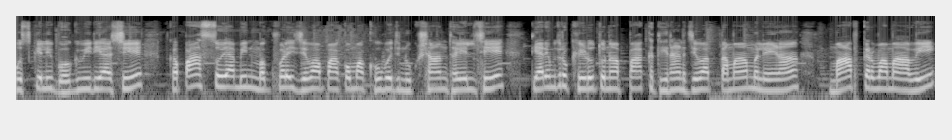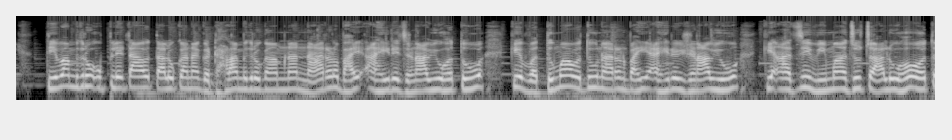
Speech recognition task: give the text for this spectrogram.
મુશ્કેલી ભોગવી રહ્યા છે. કપાસ, સોયાબીન, મગફળી જેવા પાકોમાં ખૂબ જ નુકસાન થયેલ છે. ત્યારે મિત્રો ખેડૂતોના પાક ધિરાણ જેવા તમામ લેણા માફ કરવામાં આવે. તેવા મિત્રો ઉપલેટા તાલુકાના ગઢાળા મિત્રો ગામના નારણભાઈ આહિરે જણાવ્યું હતું કે વધુમાં વધુ નારણભાઈ આહિરે જણાવ્યું કે આજે વીમા જો ચાલુ હોત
